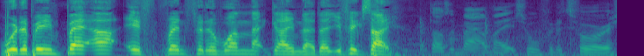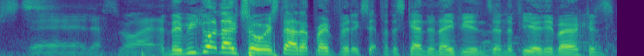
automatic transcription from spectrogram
Would have been better if Brentford had won that game, though. Don't you think so? Doesn't matter, mate. It's all for the tourists. Yeah, that's right. And then we got no tourists down at Brentford except for the Scandinavians and a few of the Americans.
